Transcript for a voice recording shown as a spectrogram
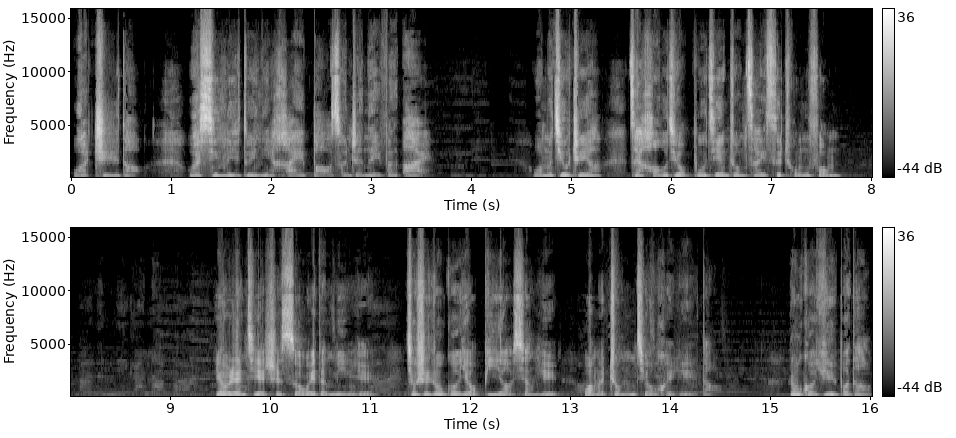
我知道。我心里对你还保存着那份爱，我们就这样在好久不见中再次重逢，有人解释所谓的命运，就是如果有必要相遇，我们终究会遇到；如果遇不到，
